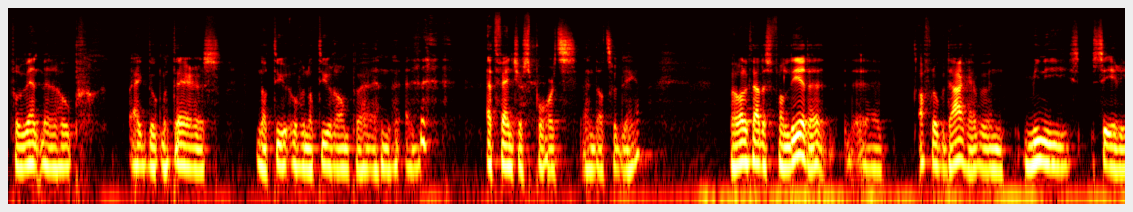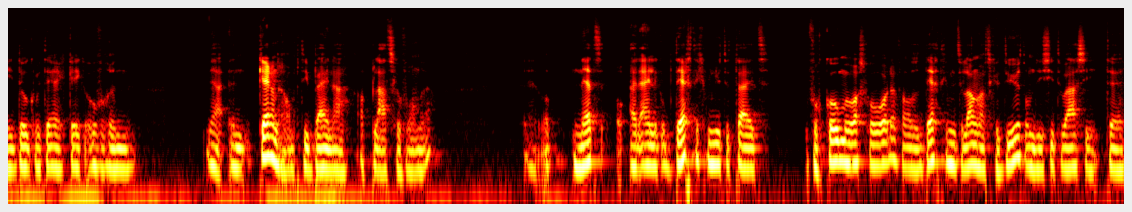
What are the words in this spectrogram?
verwend met een hoop eigenlijk documentaires natuur, over natuurrampen en, en adventure sports en dat soort dingen. Maar wat ik daar dus van leerde, de afgelopen dagen hebben we een mini-serie documentaire gekeken over een, ja, een kernramp die bijna had plaatsgevonden. Uh, wat net uiteindelijk op 30 minuten tijd voorkomen was geworden. Van als het 30 minuten lang had geduurd om die situatie te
